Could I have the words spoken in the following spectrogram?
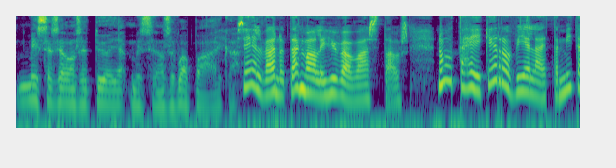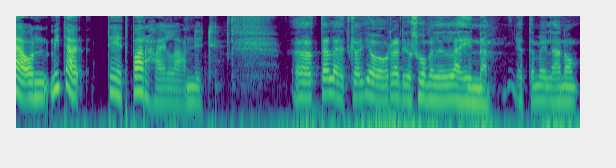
missä se on se työ ja missä on se vapaa-aika. Selvä, no tämä oli hyvä vastaus. No mutta hei, kerro vielä, että mitä, on, mitä teet parhaillaan nyt? Tällä hetkellä joo, Radio Suomelle lähinnä, että meillähän on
